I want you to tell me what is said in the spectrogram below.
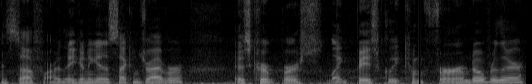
and stuff. Are they going to get a second driver? Is Kurt Busch like basically confirmed over there?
